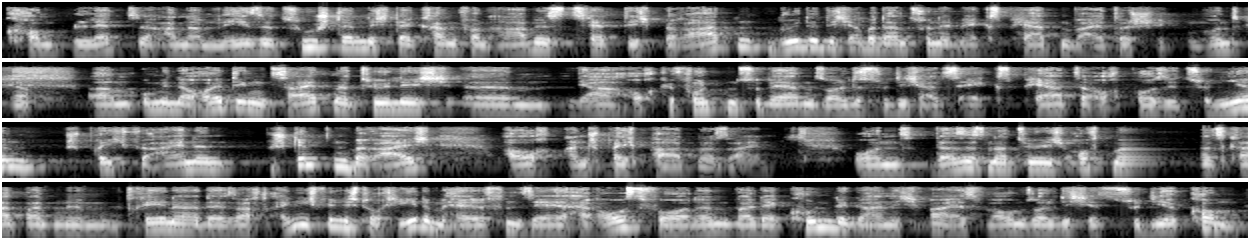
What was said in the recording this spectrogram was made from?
komplette Anamnese zuständig, der kann von A bis Z dich beraten, würde dich aber dann zu einem Experten weiterschicken. Und ja. ähm, um in der heutigen Zeit natürlich ähm, ja auch gefunden zu werden, solltest du dich als Experte auch positionieren, sprich für einen bestimmten Bereich auch Ansprechpartner sein. Und das ist natürlich oftmals als gerade bei einem Trainer, der sagt, eigentlich will ich doch jedem helfen, sehr herausfordern, weil der Kunde gar nicht weiß, warum sollte ich jetzt zu dir kommen?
